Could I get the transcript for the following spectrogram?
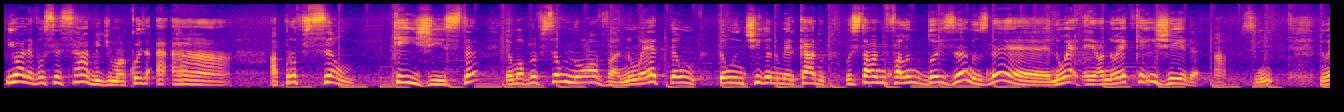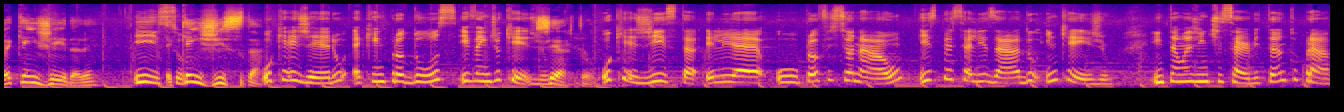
E olha, você sabe de uma coisa? A, a, a profissão queijista é uma profissão nova, não é tão, tão antiga no mercado. Você estava me falando dois anos, né? Não é, ela não é queijeira. Ah, sim. Não é queijeira, né? Isso. É queijista. O queijeiro é quem produz e vende o queijo. Certo. O queijista, ele é o profissional especializado em queijo. Então a gente serve tanto para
